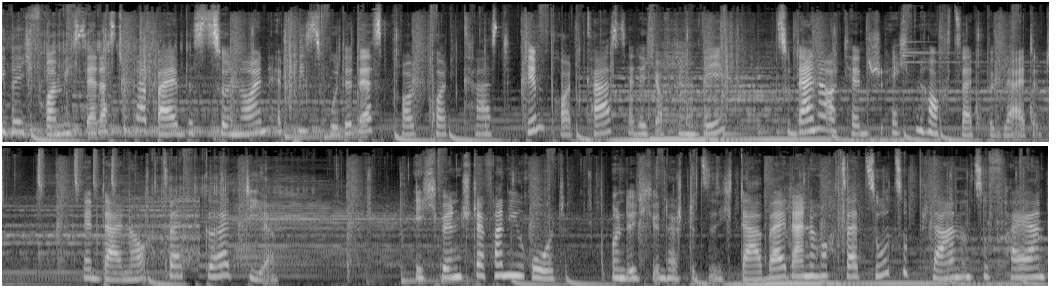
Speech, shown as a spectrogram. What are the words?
Liebe, ich freue mich sehr, dass du dabei bist zur neuen Episode des Braut Podcast, dem Podcast, der dich auf dem Weg zu deiner authentisch echten Hochzeit begleitet. Denn deine Hochzeit gehört dir. Ich bin Stefanie Roth und ich unterstütze dich dabei, deine Hochzeit so zu planen und zu feiern,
